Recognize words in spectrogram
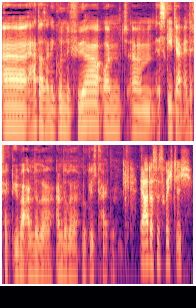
Äh, er hat da seine Gründe für und ähm, es geht ja im Endeffekt über andere, andere Möglichkeiten. Ja, das ist richtig.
